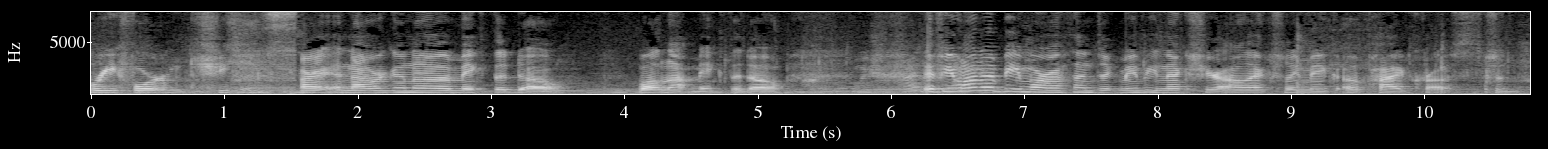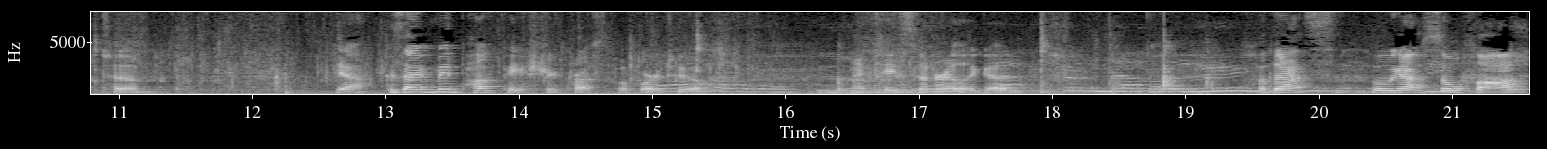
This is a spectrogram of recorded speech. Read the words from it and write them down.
reformed cheese. All right, and now we're gonna make the dough. Well, not make the dough. If you want to be more authentic, maybe next year I'll actually make a pie crust to, to yeah, because I've made puff pastry crust before too. It tasted really good. So that's what we got so far.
